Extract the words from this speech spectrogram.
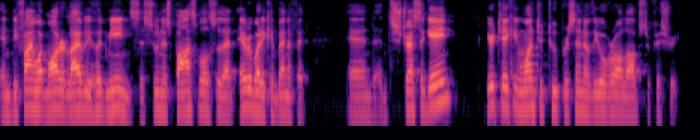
and define what moderate livelihood means as soon as possible, so that everybody can benefit. And, and stress again, you're taking one to two percent of the overall lobster fishery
